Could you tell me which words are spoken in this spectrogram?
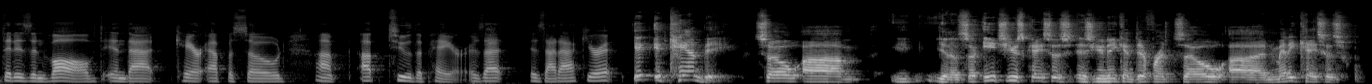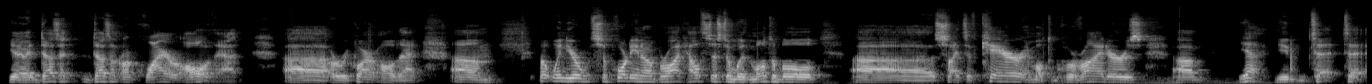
that is involved in that care episode uh, up to the payer. Is that is that accurate? It, it can be. So um, you, know, so each use case is, is unique and different. So uh, in many cases, you know, it doesn't doesn't require all of that uh, or require all that. Um, but when you're supporting a broad health system with multiple uh, sites of care and multiple providers, um, yeah, you to, to,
